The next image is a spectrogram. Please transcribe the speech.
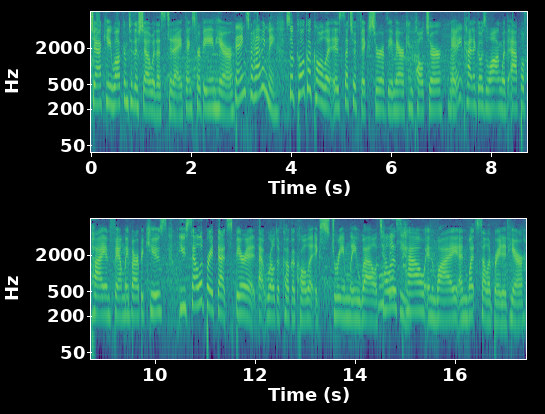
Jackie, welcome to the show with us today. Thanks for being here. Thanks for having me. So, Coca Cola is such a fixture of the American culture. Right. It kind of goes along with apple pie and family barbecues. You celebrate that spirit at World of Coca Cola extremely well. Tell us you. how and why and what's celebrated here.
